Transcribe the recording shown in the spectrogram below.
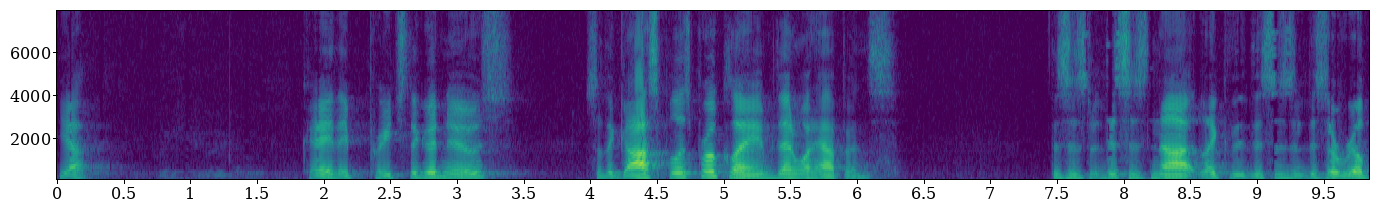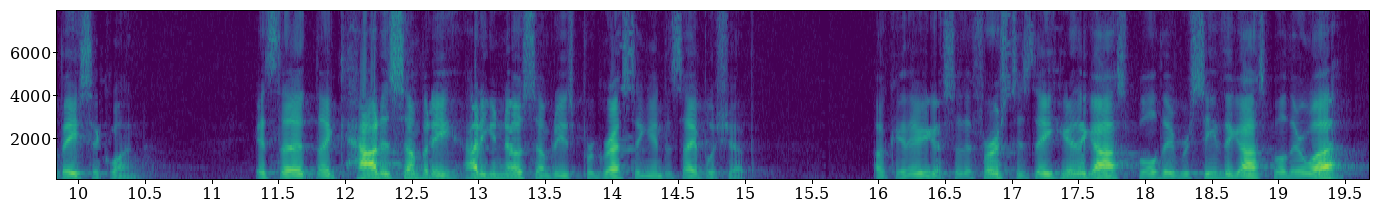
Yeah? Okay, they preach the good news. So the gospel is proclaimed. Then what happens? This is, this is not like this isn't this is a real basic one. It's the like how does somebody how do you know somebody is progressing in discipleship? Okay, there you go. So the first is they hear the gospel, they receive the gospel, they're what?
